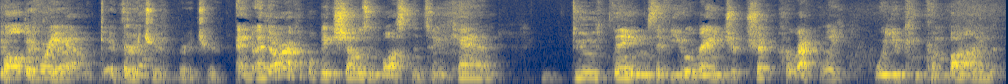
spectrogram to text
Call before you Yeah, go. Very true. Very true. And, and there are a couple big shows in Boston, so you can do things if you arrange your trip correctly, where you can combine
